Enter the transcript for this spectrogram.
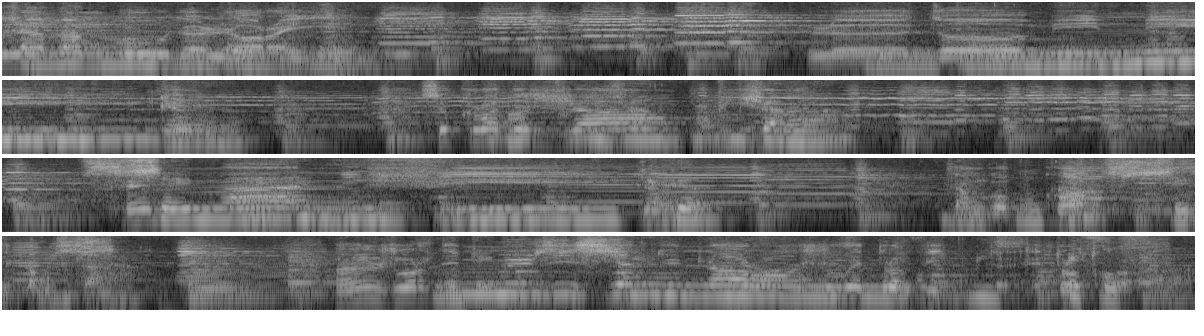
l'avant-goût de l'oreiller. Le Dominique se croit déjà en pyjama. C'est magnifique. Tango corse, c'est comme ça? Jour, des musiciens du Nord ont joué trop vite et trop fort.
